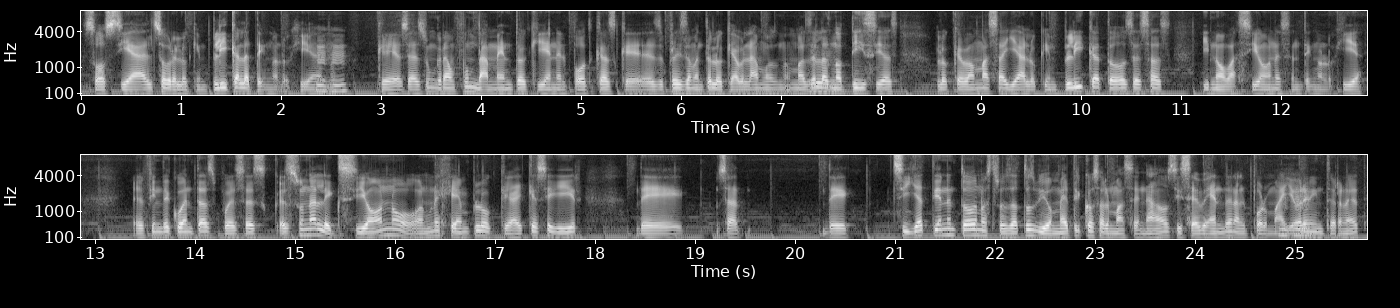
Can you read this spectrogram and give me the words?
social sobre lo que implica la tecnología. Que, o sea, es un gran fundamento aquí en el podcast, que es precisamente lo que hablamos, ¿no? Más de las noticias, lo que va más allá, lo que implica todas esas innovaciones en tecnología. Al fin de cuentas, pues es, es una lección o un ejemplo que hay que seguir de, o sea, de si ya tienen todos nuestros datos biométricos almacenados y se venden al por mayor en internet,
